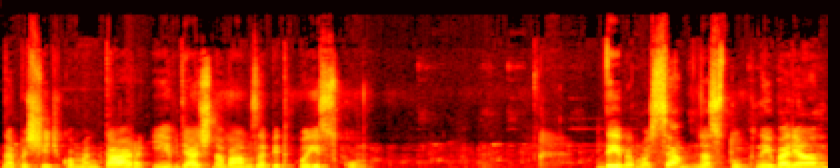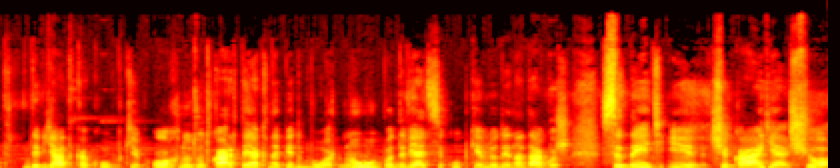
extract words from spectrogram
напишіть коментар і вдячна вам за підписку. Дивимося. Наступний варіант дев'ятка кубків. Ох, ну тут карти як на підбор. Ну, по дев'ятці кубків людина також сидить і чекає, що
